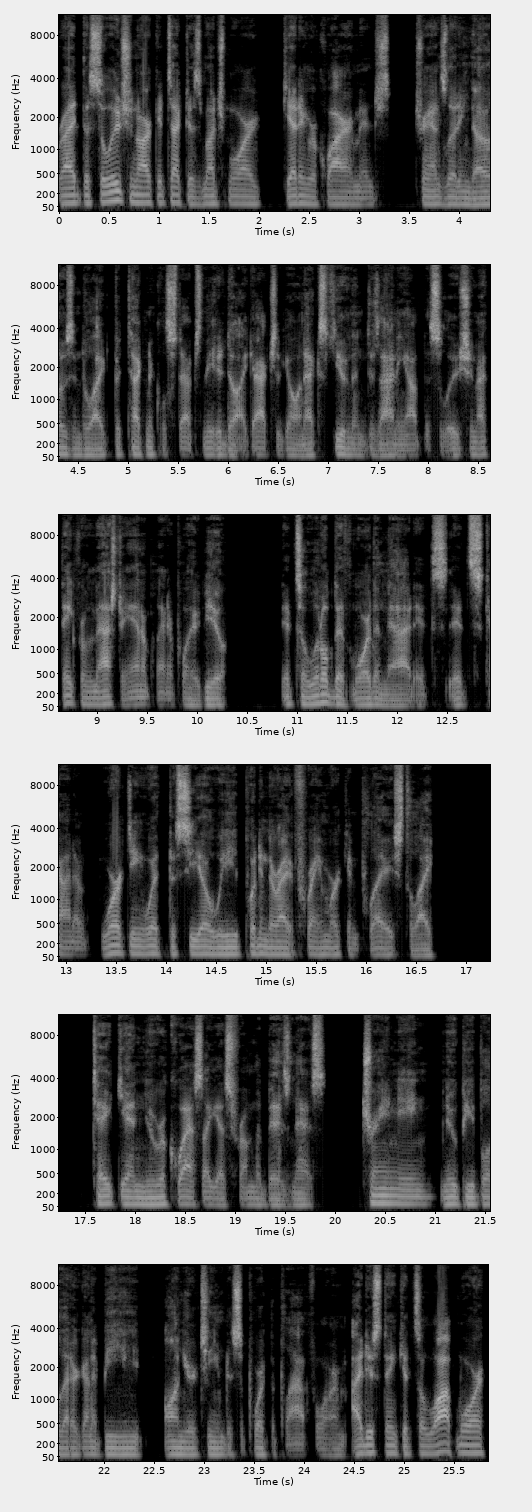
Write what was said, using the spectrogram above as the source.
right, the solution architect is much more getting requirements, translating those into like the technical steps needed to like actually go and execute and then designing out the solution. I think from a master Anaplanner point of view, it's a little bit more than that. It's it's kind of working with the COE, putting the right framework in place to like take in new requests, I guess, from the business, training new people that are going to be on your team to support the platform. I just think it's a lot more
